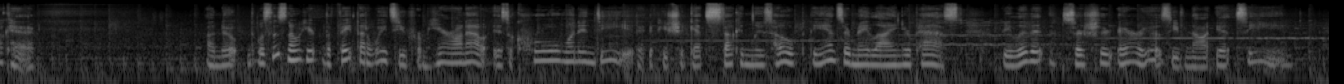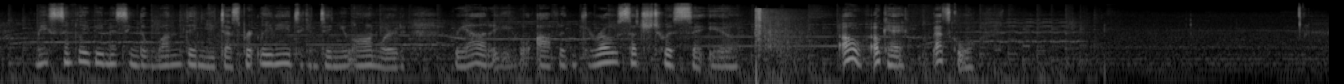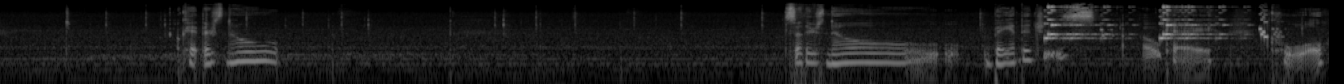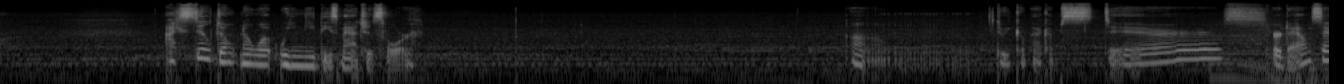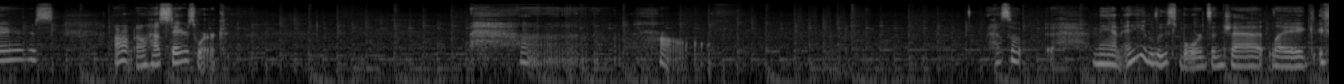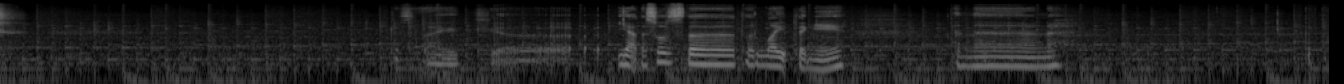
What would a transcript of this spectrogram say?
Okay. A note. Was this note here? The fate that awaits you from here on out is a cruel one indeed. If you should get stuck and lose hope, the answer may lie in your past. Relive it and search through areas you've not yet seen. You may simply be missing the one thing you desperately need to continue onward. Reality will often throw such twists at you. Oh, okay. That's cool. Okay, there's no. So there's no bandages? Okay. Cool. I still don't know what we need these matches for. Um, do we go back upstairs? Or downstairs? I don't know how stairs work. Huh. I also, man, any loose boards in chat, like, like, uh, yeah, this was the the light thingy, and then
